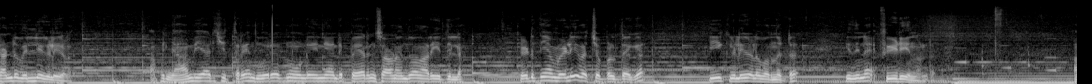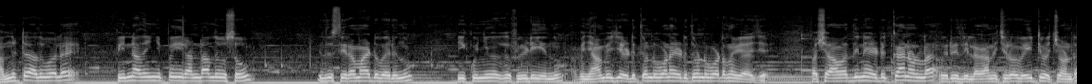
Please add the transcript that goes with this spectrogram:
രണ്ട് വലിയ കിളികൾ അപ്പോൾ ഞാൻ വിചാരിച്ചു ഇത്രയും ദൂരത്ത് കൊണ്ട് ഇനി എന്റെ പേരൻസ് ആണോ എന്തോന്ന് അറിയത്തില്ല എടുത്ത് ഞാൻ വെളി വെച്ചപ്പോഴത്തേക്ക് ഈ കിളികൾ വന്നിട്ട് ഇതിനെ ഫീഡ് ചെയ്യുന്നുണ്ട്. എന്നിട്ട് അതുപോലെ പിന്നെ അത് കഴിഞ്ഞിപ്പോൾ ഈ രണ്ടാം ദിവസവും ഇത് സ്ഥിരമായിട്ട് വരുന്നു. ഈ കുഞ്ഞുങ്ങൾക്ക് ഫീഡ് ചെയ്യുന്നു. അപ്പോൾ ഞാൻ വിചാരിച്ചു എടുത്തുകൊണ്ട് പോകണം എടുത്തുകൊണ്ട് പോകണമെന്ന് വിചാരിച്ചു. പക്ഷേ അതിനെ എടുക്കാനുള്ള ഒരു ഇതില്ല. കാരണം ഇച്ചിരി വെയിറ്റ് വെച്ചുകൊണ്ട്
